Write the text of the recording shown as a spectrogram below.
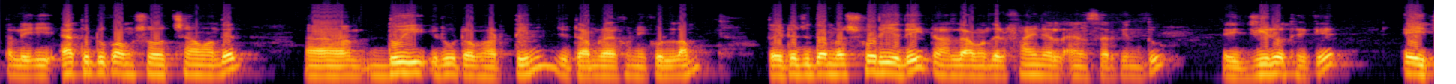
তাহলে এই এতটুকু অংশ হচ্ছে আমাদের দুই রুট ওভার তিন যেটা আমরা এখনই করলাম। তো এটা যদি আমরা সরিয়ে দিই তাহলে আমাদের ফাইনাল অ্যান্সার কিন্তু এই জিরো থেকে এইচ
